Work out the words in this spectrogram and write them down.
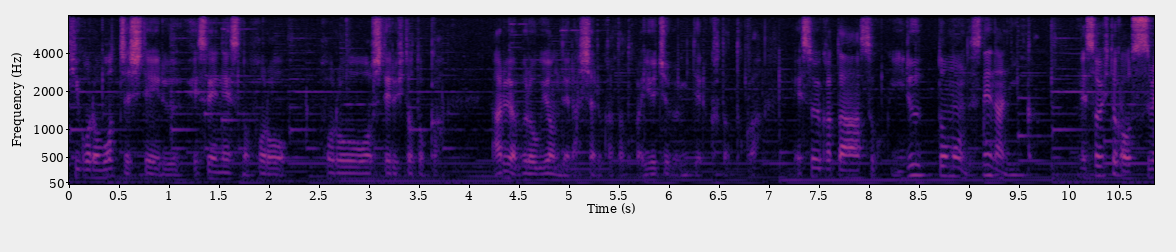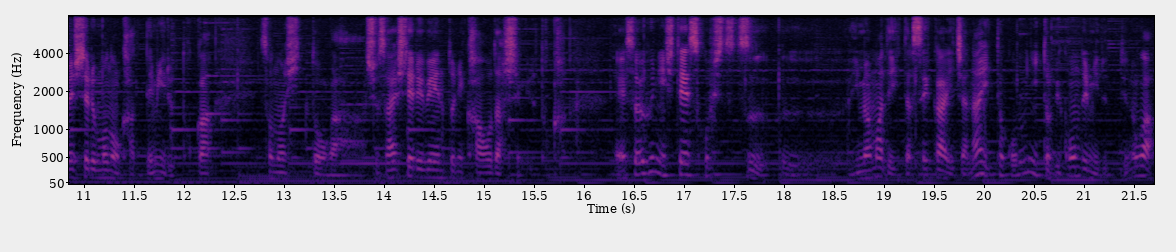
日頃ウォッチしている SNS のフォローフォローをしてる人とかあるいはブログ読んでらっしゃる方とか YouTube 見てる方とかそういう方すごくいると思うんですね何人かでそういう人がおすすめしてるものを買ってみるとかその人が主催してるイベントに顔を出してみるとか、えそういうふうにして少しずつ今までいた世界じゃないところに飛び込んでみるっていうのが、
